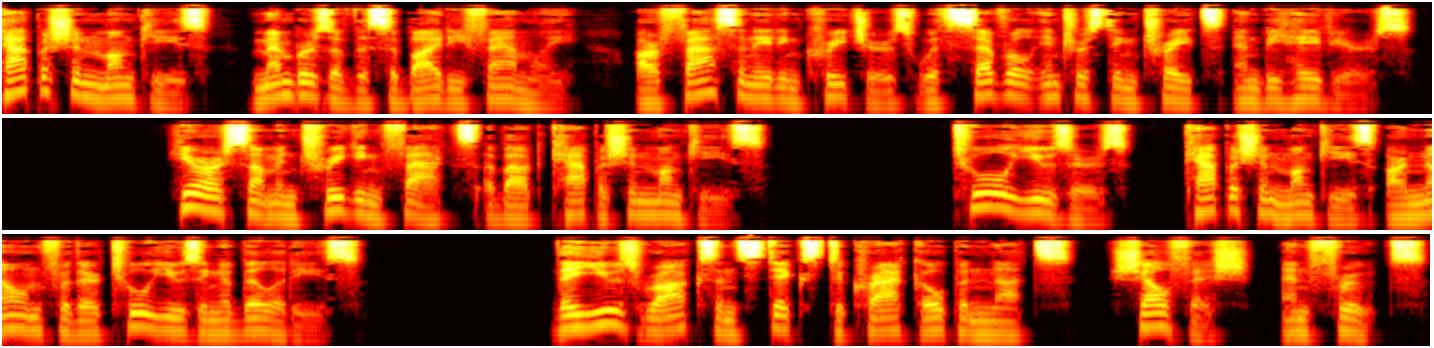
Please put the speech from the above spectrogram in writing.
Capuchin monkeys, members of the Cebidae family, are fascinating creatures with several interesting traits and behaviors. Here are some intriguing facts about capuchin monkeys. Tool users, capuchin monkeys are known for their tool-using abilities. They use rocks and sticks to crack open nuts, shellfish, and fruits.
